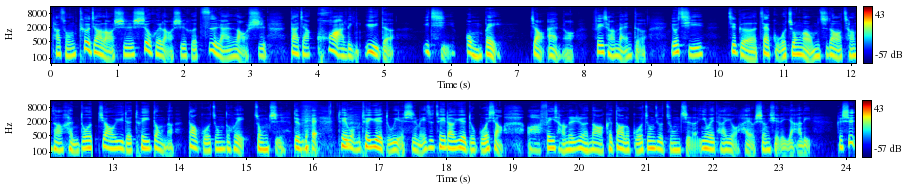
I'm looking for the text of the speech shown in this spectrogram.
他从特教老师、社会老师和自然老师，大家跨领域的一起共备教案哦，非常难得，尤其。这个在国中啊，我们知道常常很多教育的推动呢，到国中都会终止，对不对？推我们推阅读也是，每次推到阅读国小啊、非常的热闹，可到了国中就终止了，因为它有还有升学的压力。可是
